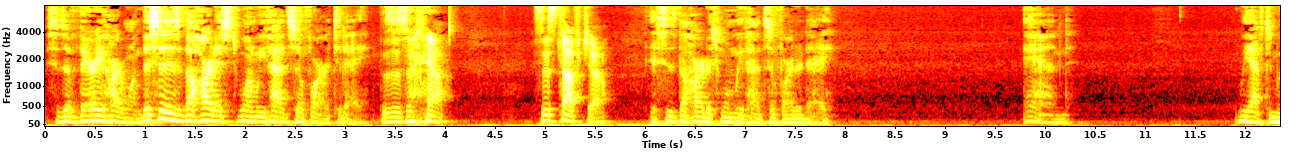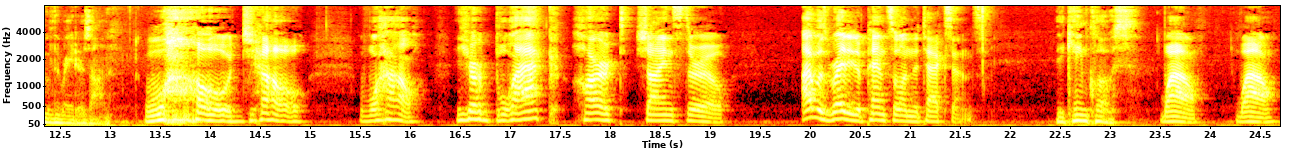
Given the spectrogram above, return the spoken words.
This is a very hard one. This is the hardest one we've had so far today. This is yeah. This is tough, Joe. This is the hardest one we've had so far today. And we have to move the Raiders on. Whoa, Joe. Wow. Your black heart shines through. I was ready to pencil in the Texans. They came close. Wow. Wow.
